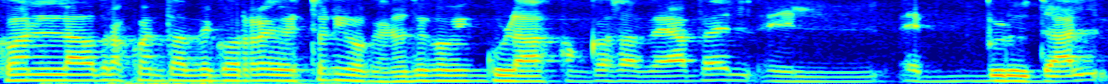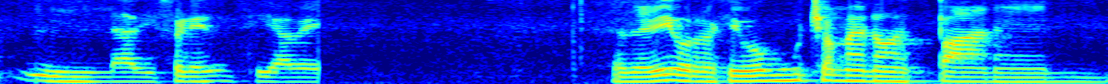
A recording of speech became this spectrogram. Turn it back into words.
con las otras cuentas de correo electrónico que no tengo vinculadas con cosas de Apple, es brutal la diferencia de... Yo te digo, recibo mucho menos spam en,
